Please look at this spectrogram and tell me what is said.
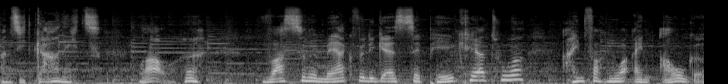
Man sieht gar nichts. Wow. Was für eine merkwürdige SCP-Kreatur. Einfach nur ein Auge.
